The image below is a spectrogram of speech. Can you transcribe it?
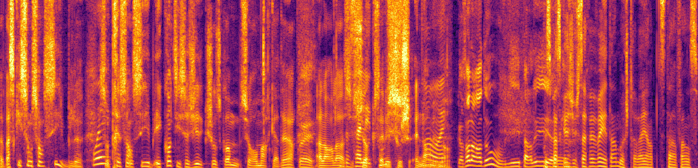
euh, parce qu'ils sont sensibles, ils sont très sensibles. Et quand il s'agit de quelque chose comme sur Omar Kader, Ouais. alors là, C'est sûr que ça les touche. Ah énormément. ouais. Gonfalo Lando, vous vouliez parler. C'est parce que euh, je- ça fait 20 ans, moi, que je travaille en petite enfance.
